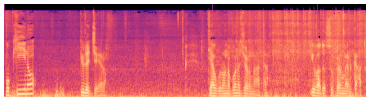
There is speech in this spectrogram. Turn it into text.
pochino più leggero. Ti auguro una buona giornata. Io vado al supermercato.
